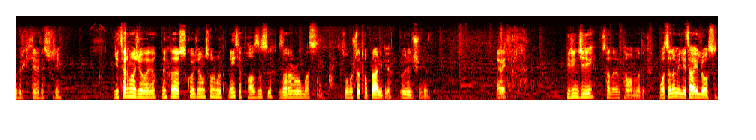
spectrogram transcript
Öbürkilere de süreyim. Yeter mi acaba ya? Ne kadar su koyacağımı sormadım. Neyse fazlası zarar olmaz. Sonuçta toprağa gidiyor. Öyle düşünüyorum. Evet. Birinciyi sanırım tamamladık. Vatana millete hayırlı olsun.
